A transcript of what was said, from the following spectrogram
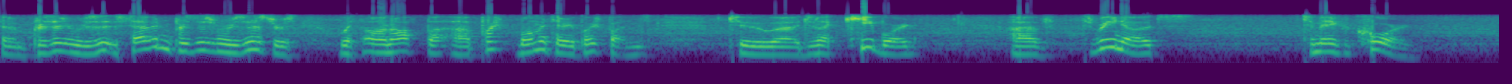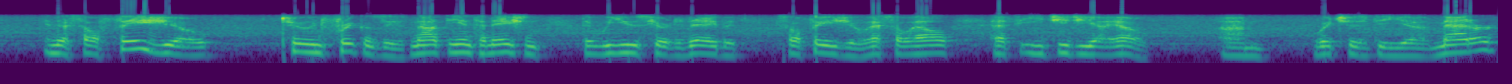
some precision seven precision resistors with on-off uh, push momentary push buttons to uh, do like keyboard of three notes to make a chord in the solfeggio tuned frequencies, not the intonation that we use here today, but solfeggio, S-O-L-F-E-G-G-I-O, um, which is the uh, matter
